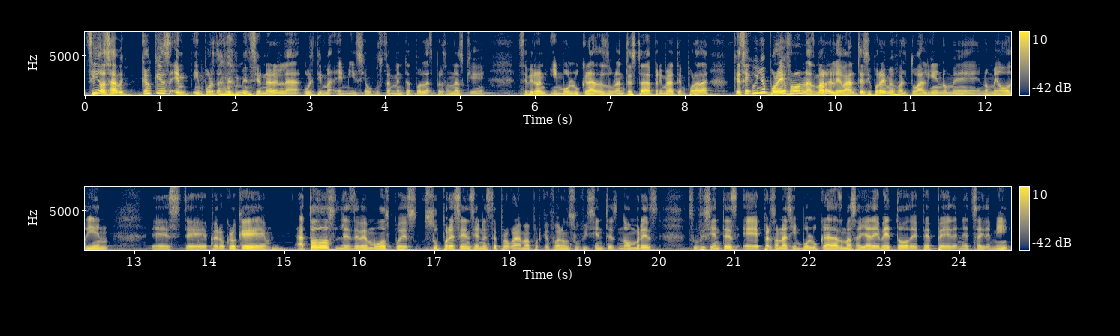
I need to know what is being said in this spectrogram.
sí, o sea, creo que es em- importante mencionar en la última emisión justamente a todas las personas que se vieron involucradas durante esta primera temporada, que según yo por ahí fueron las más relevantes y por ahí me faltó alguien, no me, no me odien. Este, pero creo que a todos les debemos pues su presencia en este programa porque fueron suficientes nombres, suficientes eh, personas involucradas más allá de Beto, de Pepe, de Netza y de mí.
